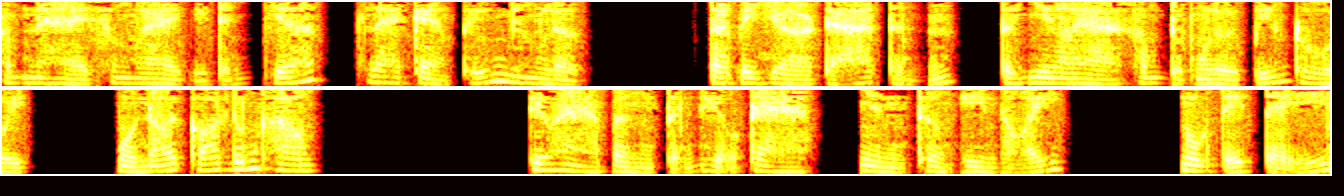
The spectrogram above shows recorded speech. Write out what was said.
Hôm nay Xuân Lai bị đánh chết, la càng thiếu nhân lực. Ta bây giờ đã tỉnh, tự nhiên là không được lười biến rồi, mùi nói có đúng không? Tiêu Hà bừng tỉnh hiểu ra, nhìn Thường Hy nói, ngu tỷ tỷ,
